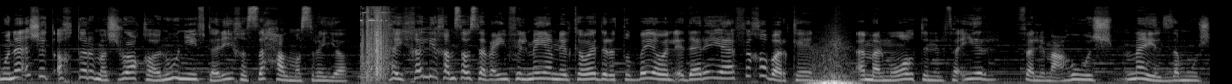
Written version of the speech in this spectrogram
مناقشة أخطر مشروع قانوني في تاريخ الصحة المصرية. هيخلي 75% من الكوادر الطبية والإدارية في خبر كان. أما المواطن الفقير فاللي معهوش ما يلزموش.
